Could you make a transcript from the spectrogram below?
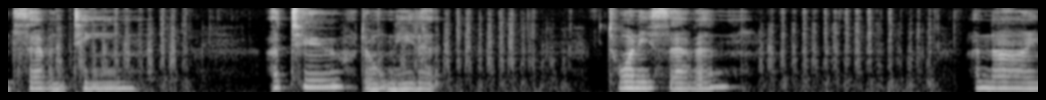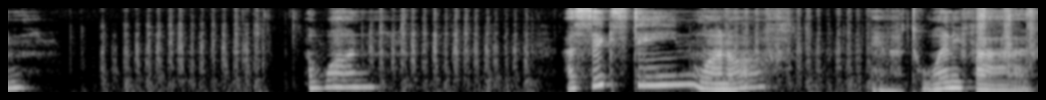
Now need 17. A two, don't need it. 27, a 9, a 1, a 16, one off, and a 25.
